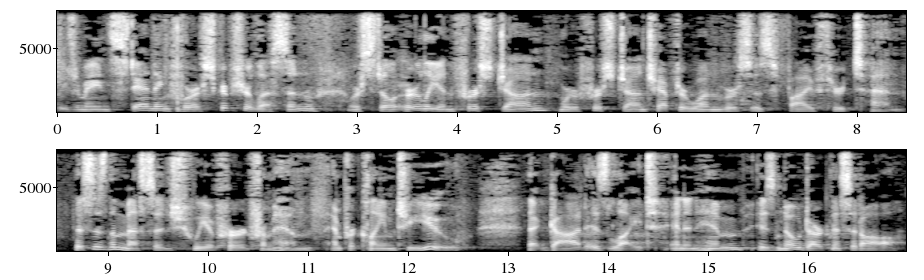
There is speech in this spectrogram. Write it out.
Please remain standing for our scripture lesson. We're still early in 1 John. We're 1 John chapter 1 verses 5 through 10. This is the message we have heard from him and proclaim to you that God is light and in him is no darkness at all.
